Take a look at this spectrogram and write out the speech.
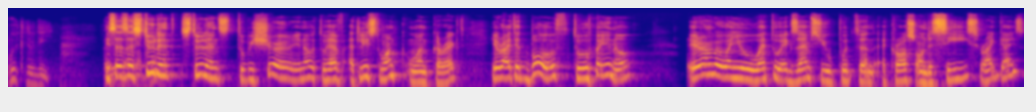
واكتب right? He says a student, students, to be sure, you know, to have at least one one correct. You write it both to, you know, you remember when you went to exams, you put an, a cross on the C's, right, guys?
